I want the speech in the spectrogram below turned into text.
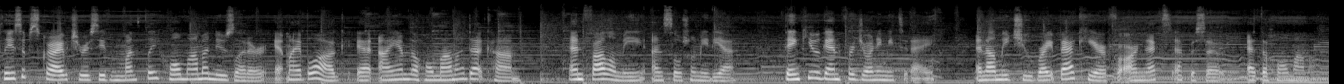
please subscribe to receive a monthly Whole Mama newsletter at my blog at iamthewholemama.com and follow me on social media. Thank you again for joining me today, and I'll meet you right back here for our next episode at The Whole Mama.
